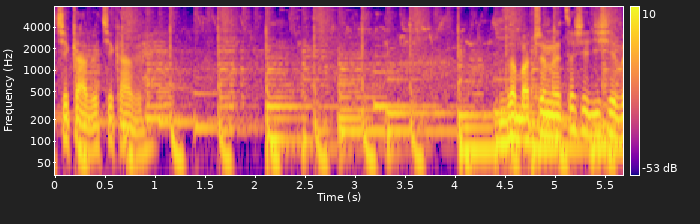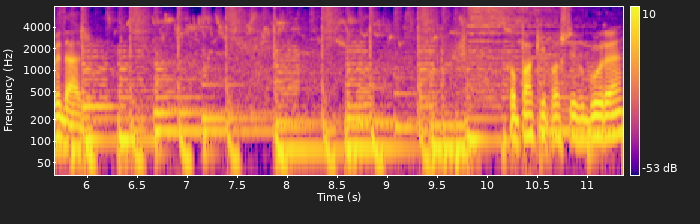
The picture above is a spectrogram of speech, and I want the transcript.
ciekawie, ciekawie. Zobaczymy, co się dzisiaj wydarzy. Chłopaki poszli w górę.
